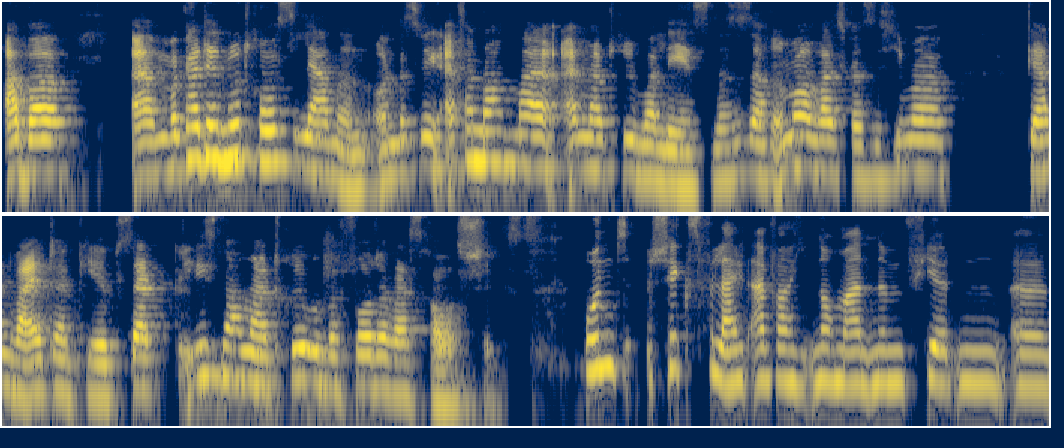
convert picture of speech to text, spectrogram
Aber ähm, man kann ja nur daraus lernen und deswegen einfach nochmal einmal drüber lesen. Das ist auch immer was, was ich immer gern weitergebe. Sag, lies nochmal drüber, bevor du was rausschickst und schick's vielleicht einfach nochmal einem vierten, äh,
